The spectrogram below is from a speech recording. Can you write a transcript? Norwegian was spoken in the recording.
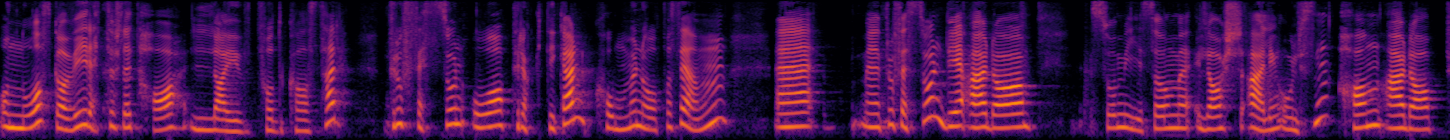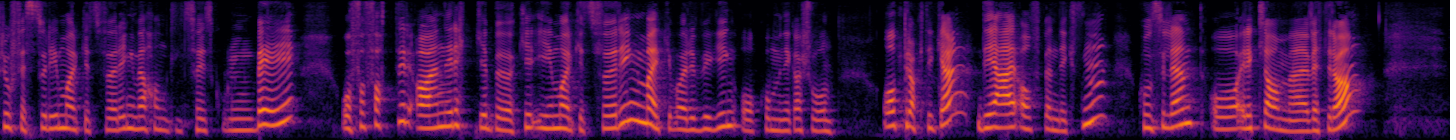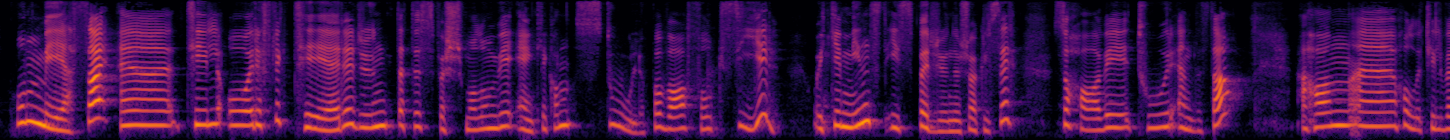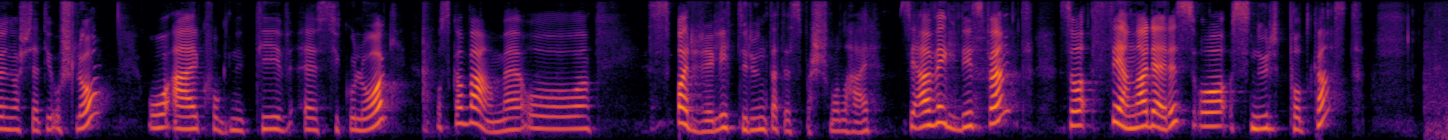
Og nå skal vi rett og slett ha livepodkast her. Professoren og praktikeren kommer nå på scenen. Eh, professoren det er da så mye som Lars Erling Olsen. Han er da professor i markedsføring ved Handelshøyskolen BI og forfatter av en rekke bøker i markedsføring, merkevarebygging og kommunikasjon. Og praktikeren det er Alf Bendiksen, konsulent og reklameveteran. Og med seg eh, til å reflektere rundt dette spørsmålet om vi egentlig kan stole på hva folk sier, og ikke minst i spørreundersøkelser, så har vi Tor Endestad. Han eh, holder til ved Universitetet i Oslo og er kognitiv eh, psykolog og skal være med og sparre litt rundt dette spørsmålet her. Så jeg er veldig spent. Så scenen er deres og Snurr podkast.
